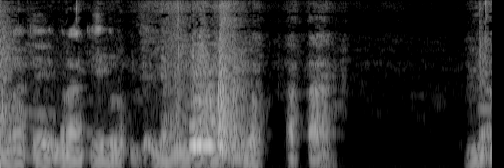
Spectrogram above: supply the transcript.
merangkai merangkai huruf hijaiyah menjadi sebuah kata iya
